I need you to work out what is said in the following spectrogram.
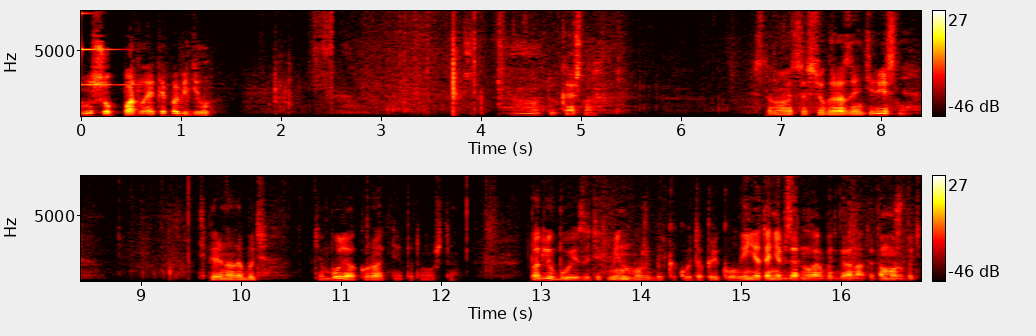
Ну что, падла, я тебя победил. Ну, тут, конечно, становится все гораздо интереснее. Теперь надо быть тем более аккуратнее, потому что под любой из этих мин может быть какой-то прикол. И это не обязательно должен быть гранат. Это может быть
